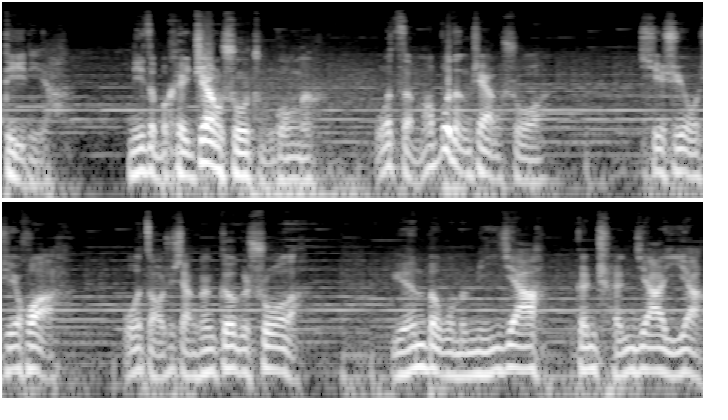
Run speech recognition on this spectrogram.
弟弟啊，你怎么可以这样说主公呢？我怎么不能这样说？其实有些话，我早就想跟哥哥说了。原本我们糜家跟陈家一样，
